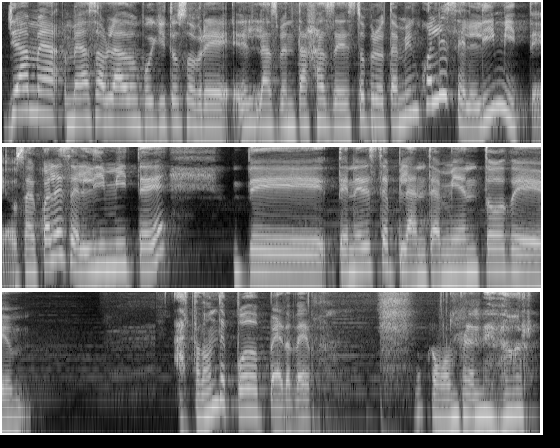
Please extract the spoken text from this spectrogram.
ya me, has hablado un poquito sobre las ventajas de esto, pero también cuál es el límite, o sea, cuál es el límite de tener este planteamiento de hasta dónde puedo perder como emprendedor.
